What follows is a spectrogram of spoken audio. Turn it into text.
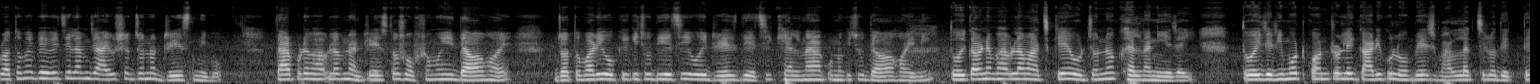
প্রথমে ভেবেছিলাম যে আয়ুষের জন্য ড্রেস নিব। তারপরে ভাবলাম, না ড্রেস তো সবসময়ই দেওয়া হয়। যতবারই ওকে কিছু দিয়েছি, ওই ড্রেস দিয়েছি। খেলনা কোনো কিছু দেওয়া হয়নি। তো ওই কারণে ভাবলাম আজকে ওর জন্য খেলনা নিয়ে যাই। তো এই যে রিমোট কন্ট্রোলে গাড়িগুলো বেশ ভালো লাগছিল দেখতে।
